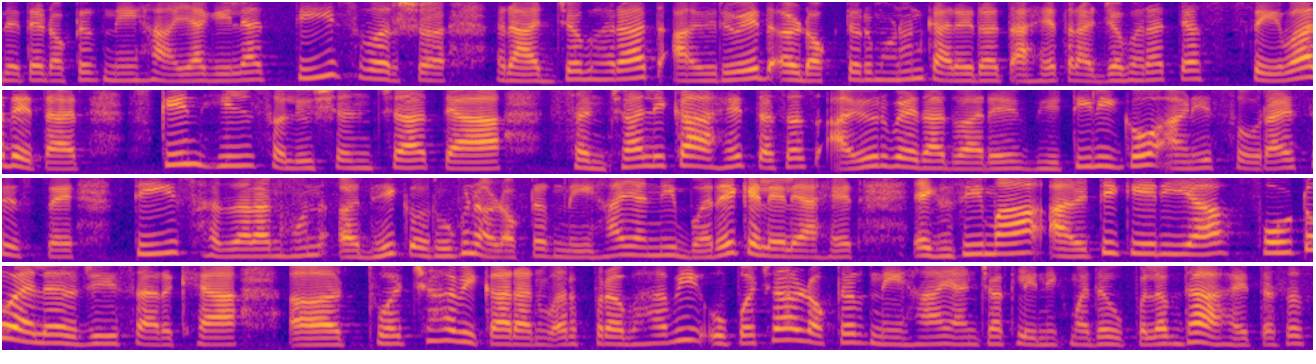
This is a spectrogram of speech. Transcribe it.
देते डॉक्टर नेहा. या गेल्या तीस वर्ष राज्यभरात आयुर्वेद डॉक्टर म्हणून कार्यरत आहेत. राज्यभरात त्या सेवा देतात. स्किन हिल सोल्युशनच्या त्या संचालिका आहेत. तसंच आयुर्वेदाद्वारे व्हिटिलिगो आणि सोरायसिसचे तीस हजारांहून अधिक रुग्ण डॉक्टर नेहा यांनी बरे केलेले आहेत. एक्झिमा आर्टिकेरिया फोटो ॲलर्जी सारख्या त्वचा विकारांवर प्रभावी उपचार डॉक्टर नेहा यांच्या क्लिनिकमध्ये उपलब्ध आहेत. तसंच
